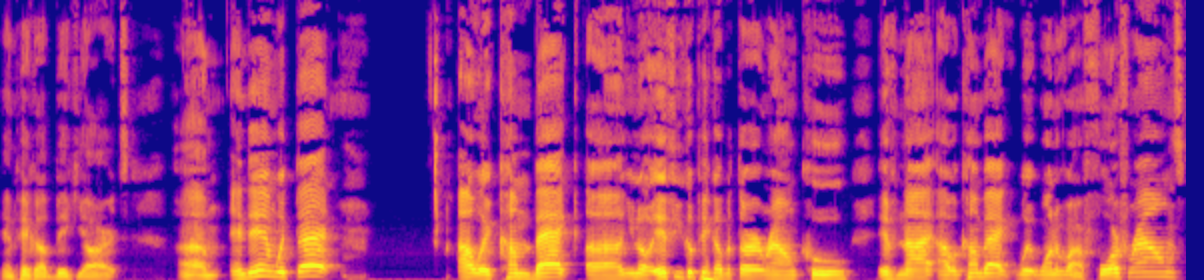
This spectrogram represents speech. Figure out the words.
and pick up big yards. Um, and then with that, I would come back, uh, you know, if you could pick up a third round, cool. If not, I would come back with one of our fourth rounds.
